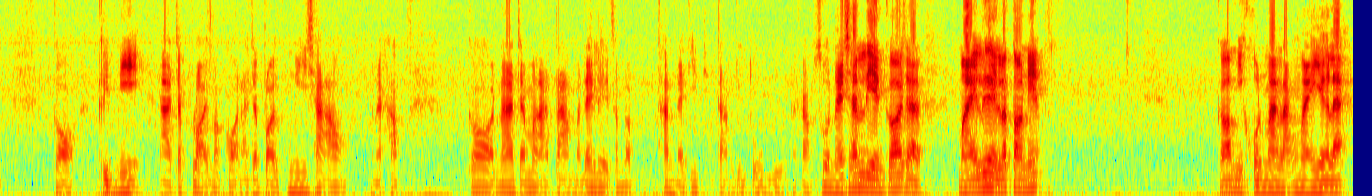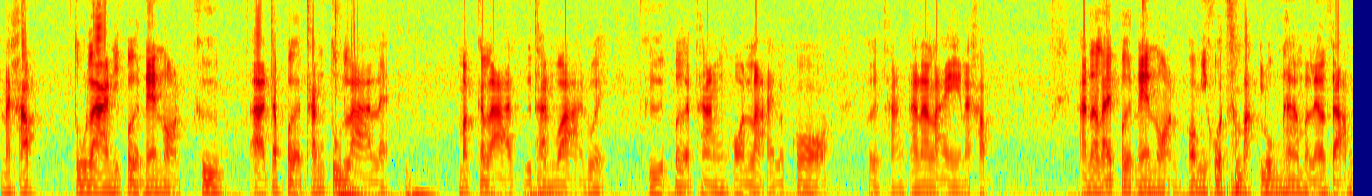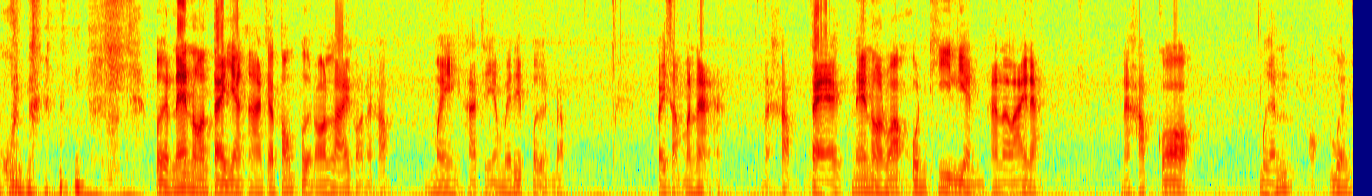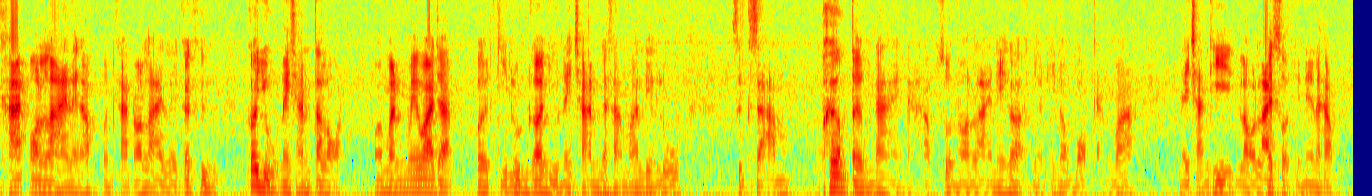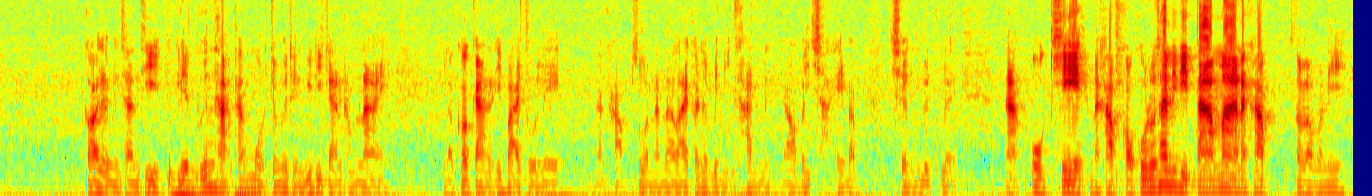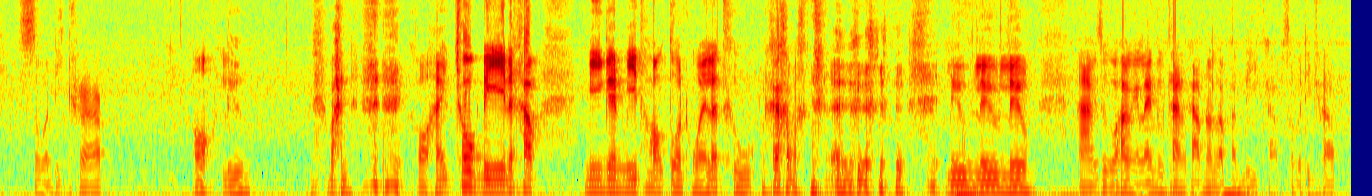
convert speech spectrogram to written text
ก็คลิปนี้อาจจะปล่อยมาก่อนอาจจะปล่อยพรุ่งนี้เช้านะครับ ก็น่าจะมาตามมาได้เลยสำหรับท่านใดที่ติดตาม YouTube อยู่นะครับ ส่วนในชั้นเรียนก็จะมาเรื่อยแล้วตอนนี้ ก็มีคนมาหลังใหม่เยอะแล้วนะครับ ตุลานี่เปิดแน่นอน คืออาจจะเปิดทั้งตุลาและมกราหรือธันวาด้วย คือเปิดทั้งออนไลน์แล้วก็เปิดทั้งอนาไลน์นะครับอนาไลน์เปิดแน่นอน เพราะมีคนสมัครล่วงหน้ามาแล้วสามคน เปิดแน่นอนแต่ยังอาจจะต้องเปิดออนไลน์ก่อนนะครับ ไม่อาจจะยังไม่ได้เปิดแบบไปสัมมนานะครับ แต่แน่นอนว่าคนที่เรียน Analyze น่ะนะครับ ก็ เหมือนเหมือนคลาสออนไลน์นะครับ เหมือนคลาสออนไลน์เลยก็คือ ก็อยู่ในชั้นตลอด เพราะมันไม่ว่าจะเปิดกี่รุ่นก็อยู่ในชั้นก็สามารถเรียนรู้ศึกษาเพิ่มเติมได้นะครับ ส่วนออนไลน์นี่ก็อย่างที่เราบอกกันว่า ในชั้นที่เราไลฟ์สดอยู่เนี่ยนะครับ ก็จะเป็นชั้นที่เรียนพื้นฐานทั้งหมดจนไปถึงวิธีการทำนาย แล้วก็การอธิบายตัวเลขนะครับ ส่วนอนาลัยก็จะเป็นอีกขั้นหนึ่งเอาไปใช้แบบเชิงลึกเลยอะโอเคนะครับ ขอบคุณทุกท่านที่ติดตามมากนะครับสำหรับวันนี้ สวัสดีครับ อ๋อลืมวันขอให้โชคดีนะครับ มีเงินมีทองตรวจหวยแล้วถูกนะครับลืมลืมลืมอ่ามีสุขภาพแข็งแรงทุกท่านครับนอนหลับฝันดีครับ สวัสดีครับ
